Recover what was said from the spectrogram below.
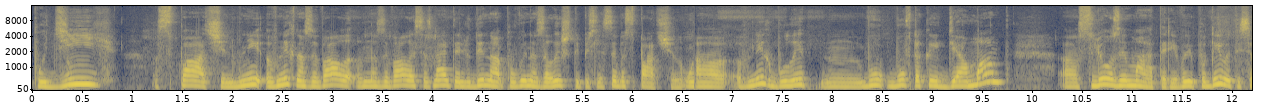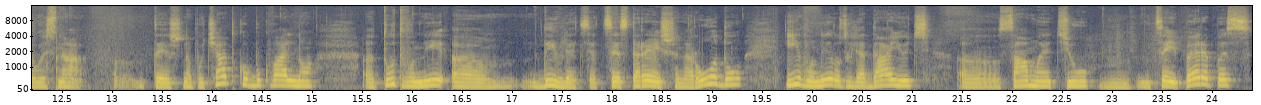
подій, спадщин. В них, називали, називалося, знаєте, людина повинна залишити після себе спадщину. В них були, був, був такий діамант, сльози матері. Ви подивитеся ось на е, теж на початку буквально. Е, Тут вони е, дивляться, це старейшина роду, і вони розглядають е, саме цю, цей перепис,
